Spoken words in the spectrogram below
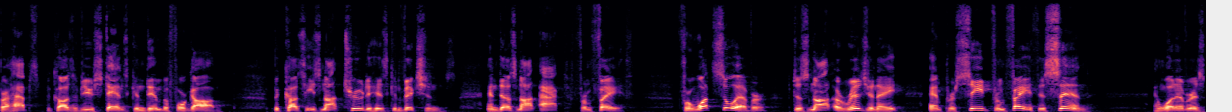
perhaps because of you, stands condemned before God because he's not true to his convictions and does not act from faith. For whatsoever does not originate and proceed from faith is sin, and whatever is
